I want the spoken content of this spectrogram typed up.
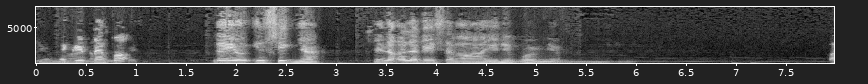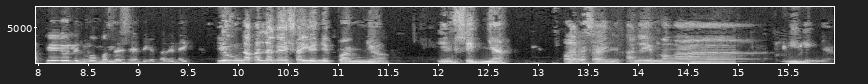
Yung Equipment po? Hindi, yung insignia. Yung nakalagay sa mga uniform niyo. Pakiulit po, pasensya, hindi ko narinig. Yung nakalagay sa uniform niyo, insignia, para sa ano yung mga meaning niya.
